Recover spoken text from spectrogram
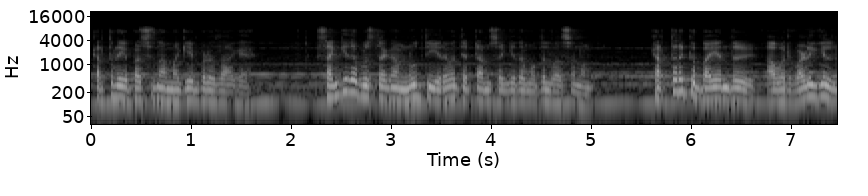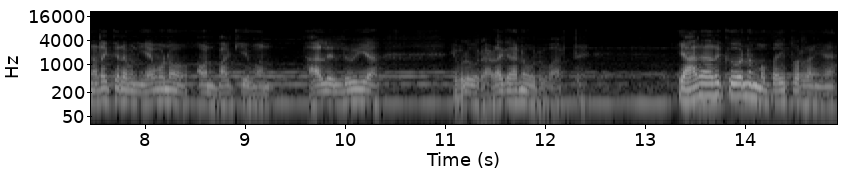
கர்த்துடைய பரிசுனா மகிமைப்படுவதாக. சங்கீத புஸ்தகம் நூற்றி இருபத்தெட்டாம் சங்கீதம் முதல் வசனம். கர்த்தருக்கு பயந்து அவர் வழியில் நடக்கிறவன் எவனோ அவன் பாக்கியவான். ஆளு லூயா இவ்வளோ ஒரு அழகான ஒரு வார்த்தை. யார் யாருக்கோ நம்ம பயப்படுறாங்க.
